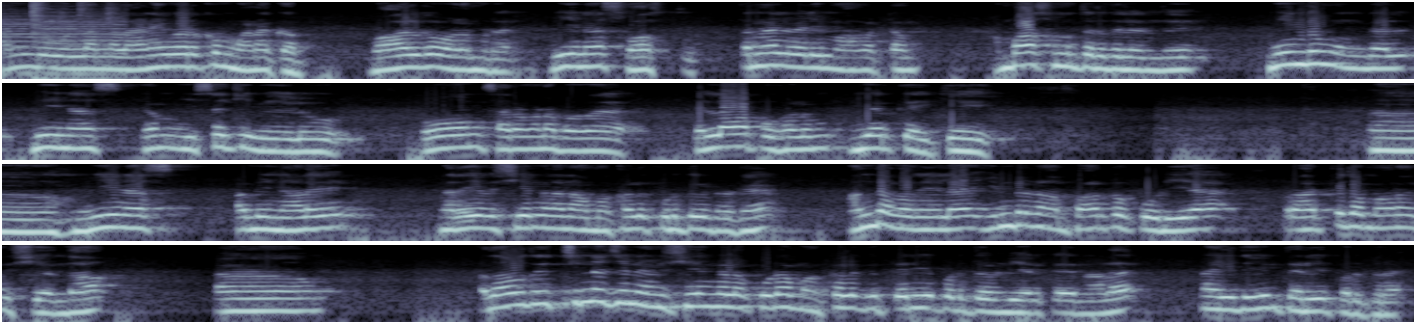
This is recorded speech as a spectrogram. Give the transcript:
அன்பு உள்ளங்கள் அனைவருக்கும் வணக்கம். வாழ்க வளமுடன். வீனஸ் வாஸ்து திருநெல்வேலி மாவட்டம் அம்பாசமுத்திரத்திலிருந்து மீண்டும் உங்கள் வீனஸ் எம் இசக்கி வேலு ஓம் சரவணபவ. எல்லா புகழும் இயற்கைக்கு. வீனஸ் அப்படின்னாலே நிறைய விஷயங்களை நான் மக்களுக்கு கொடுத்துக்கிட்டு இருக்கேன். அந்த வகையில் இன்று நான் பார்க்கக்கூடிய ஒரு அற்புதமான விஷயந்தான் அதாவது சின்ன சின்ன விஷயங்களை கூட மக்களுக்கு தெரியப்படுத்த வேண்டியிருக்கிறதுனால நான் இதையும் தெரியப்படுத்துகிறேன்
